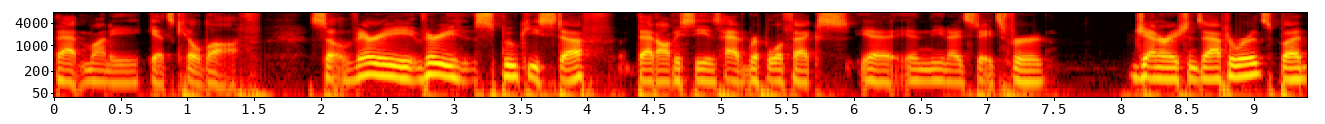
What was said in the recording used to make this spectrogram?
that money gets killed off. So very, very spooky stuff that obviously has had ripple effects uh, in the United States for generations afterwards. But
